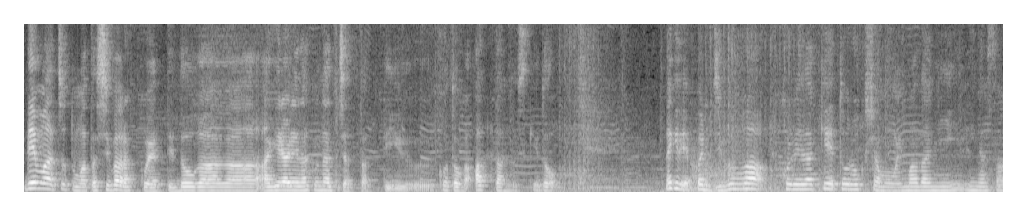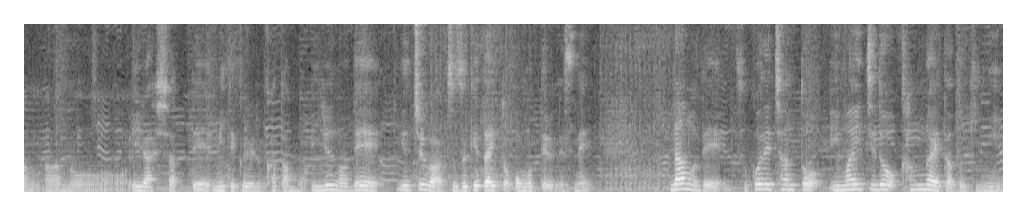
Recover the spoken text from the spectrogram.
でまあちょっとまたしばらくこうやって動画が上げられなくなっちゃったっていうことがあったんですけどだけどやっぱり自分はこれだけ登録者も未だに皆さんあのいらっしゃって見てくれる方もいるので YouTube は続けたいと思ってるんですね。なのでそこでちゃんと今一度考えた時に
